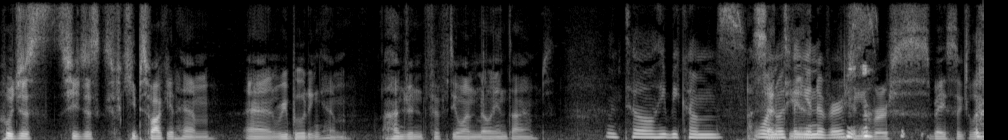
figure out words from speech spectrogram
who just she just keeps fucking him and rebooting him 151 million times. until he becomes a one with the universe. universe, basically.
